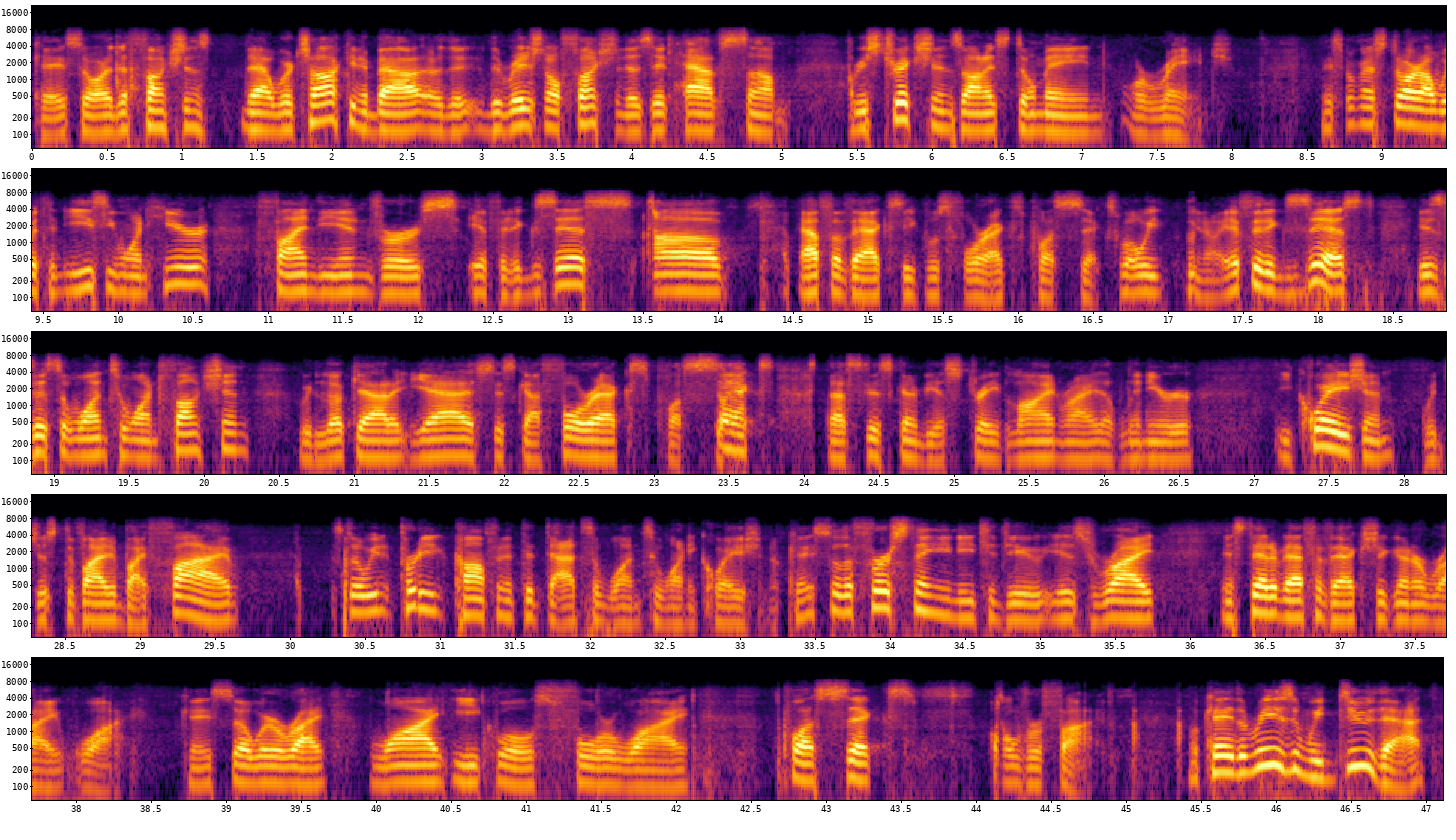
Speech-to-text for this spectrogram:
Okay, so are the functions that we're talking about, or the, the original function, does it have some restrictions on its domain or range? Okay, so we're going to start out with an easy one here find the inverse if it exists of f of x equals 4x plus 6. Well, we, you know, if it exists, is this a one-to-one -one function? We look at it, yeah, it's just got 4x plus 6. That's just going to be a straight line, right? A linear equation with just divided by 5. So we're pretty confident that that's a one-to-one -one equation, okay? So the first thing you need to do is write, instead of f of x, you're going to write y. Okay, so we're right, y equals 4y plus 6 over 5. Okay, the reason we do that,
